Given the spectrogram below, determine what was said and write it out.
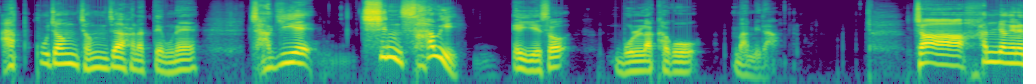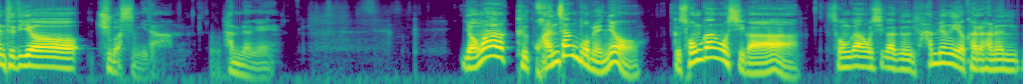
압구정 정자 하나 때문에 자기의 친사위에 의해서 몰락하고 맙니다. 자, 한 명에는 드디어 죽었습니다. 한 명에. 영화 그 관상 보면요. 그 송강호 씨가 송강호 씨가 그 한 명의 역할을 하는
